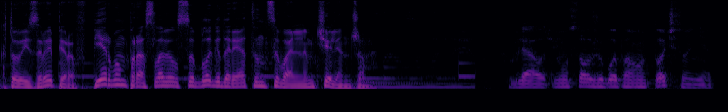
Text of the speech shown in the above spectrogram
Кто из рэперов первым прославился благодаря танцевальным челленджам? Бля, вот, ну, Soulja Boy, по-моему, точно нет.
